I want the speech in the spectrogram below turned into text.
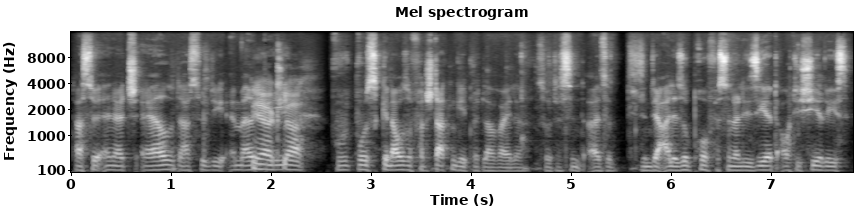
da hast du NHL, da hast du die MLB, Ja, klar. wo, wo es genauso vonstatten geht mittlerweile. So, das sind, also, die sind ja alle so professionalisiert, auch die Schiris,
